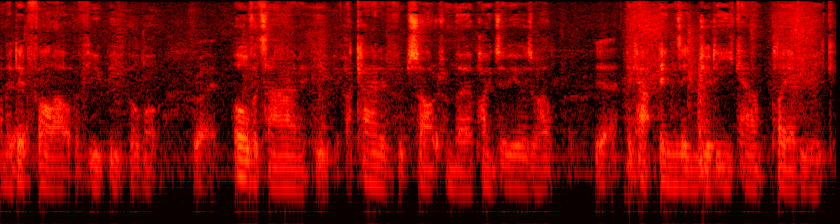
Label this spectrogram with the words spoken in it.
and I did fall out with a few people, but Right. over time, I kind of saw it from their point of view as well. Yeah. The captain's injured, he can't play every week.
